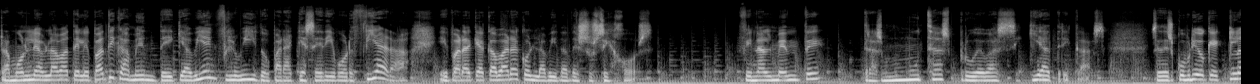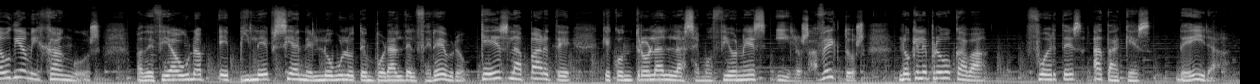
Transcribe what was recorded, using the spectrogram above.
Ramón le hablaba telepáticamente y que había influido para que se divorciara y para que acabara con la vida de sus hijos. Finalmente, tras muchas pruebas psiquiátricas, se descubrió que Claudia Mijangos padecía una epilepsia en el lóbulo temporal del cerebro, que es la parte que controla las emociones y los afectos, lo que le provocaba fuertes ataques de ira.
